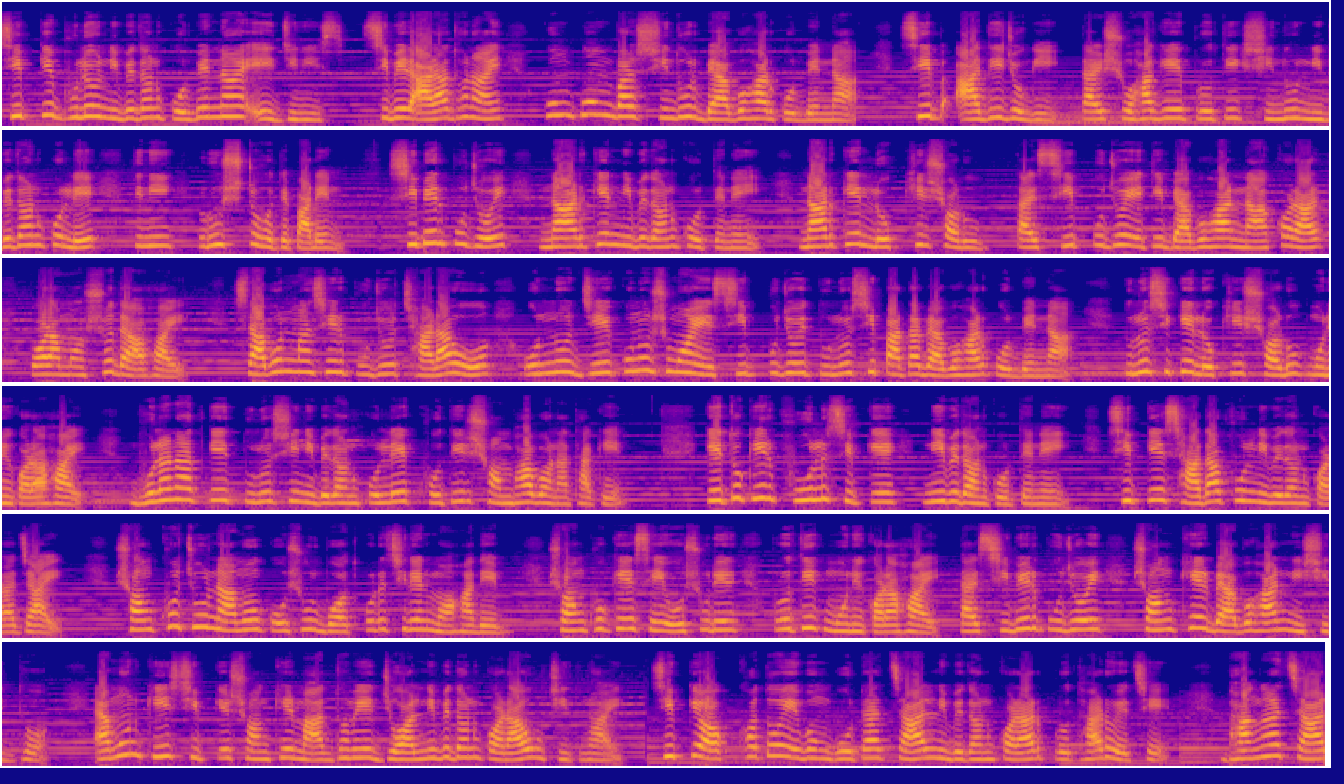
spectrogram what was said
শিবকে ভুলেও নিবেদন করবেন না এই জিনিস। শিবের আরাধনায় কুমকুম বা সিঁদুর ব্যবহার করবেন না। শিব আদি যোগী তাই সোহাগে প্রতীক সিঁদুর নিবেদন করলে তিনি রুষ্ট হতে পারেন। শিবের পুজোয় নারকেল নিবেদন করতে নেই। নারকেল লক্ষ্মীর স্বরূপ, তাই শিব পুজোয় এটি ব্যবহার না করার পরামর্শ দেওয়া হয়। শ্রাবণ মাসের পুজো ছাড়াও অন্য যে কোনো সময়ে শিব পুজোয় তুলসী পাতা ব্যবহার করবেন না। তুলসীকে লক্ষ্মীর স্বরূপ মনে করা হয়। ভোলানাথকে তুলসী নিবেদন করলে ক্ষতির সম্ভাবনা থাকে। কেতকীর ফুল শিবকে নিবেদন করতে নেই। শিবকে সাদা ফুল নিবেদন করা যায়। শঙ্খচূড় নামক অসুর বধ করেছিলেন মহাদেব। শঙ্খকে সেই অসুরের প্রতীক মনে করা হয়। তাই শিবের পুজোয় শঙ্খের ব্যবহার নিষিদ্ধ। এমনকি শিবকে শঙ্খের মাধ্যমে জল নিবেদন করা উচিত নয়। শিবকে অক্ষত এবং গোটা চাল নিবেদন করার প্রথা রয়েছে। ভাঙা চাল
